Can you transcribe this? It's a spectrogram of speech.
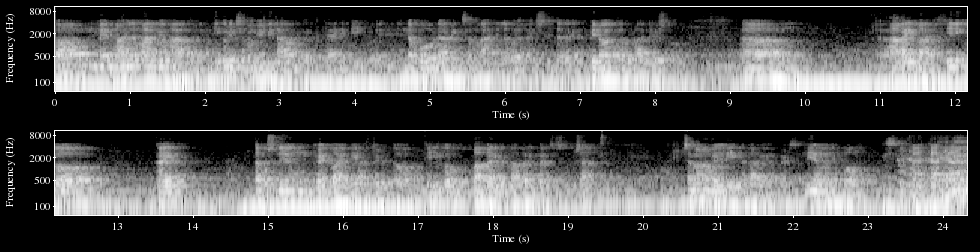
um, may mahal na mahal yung character. Hindi ko rin siya mabibitawan agad kaya ni Pico eh. Yung nabuo namin sa mga nila ko yung din talaga. Binondo Brothers ko. Um, nakakaiba. Feeling ko, kahit tapos na yung Kurt Barbie after ito, feeling ko babalik at babalik pa rin si Snoop sa akin. Sa mga maliliit na bagay of course. Hindi naman yung buong.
